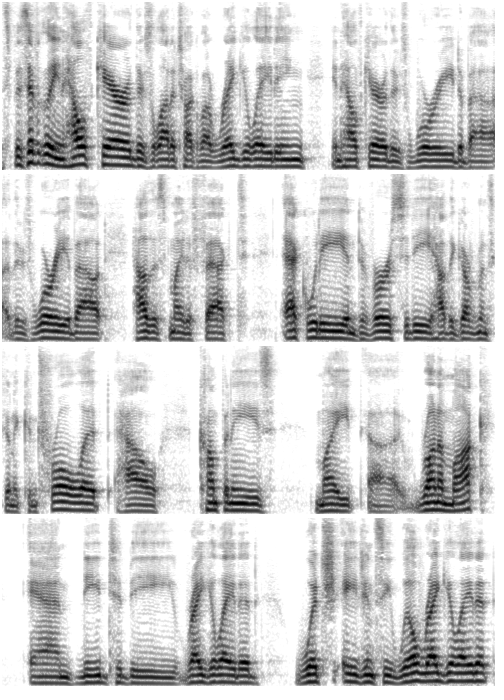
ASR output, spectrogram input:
specifically in healthcare, there's a lot of talk about regulating in healthcare. There's worried about there's worry about how this might affect equity and diversity, how the government's going to control it, how companies might uh, run amok and need to be regulated, which agency will regulate it.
